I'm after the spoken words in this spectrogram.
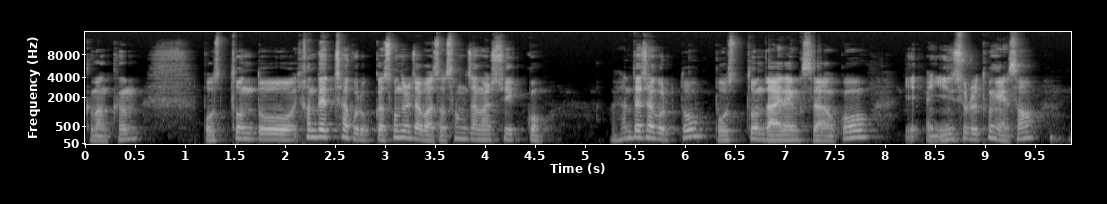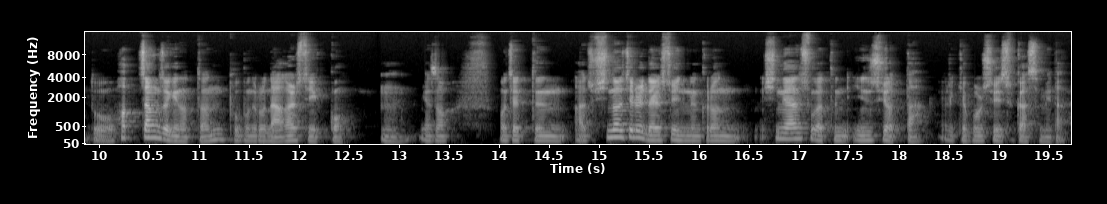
그만큼 보스톤도 현대차 그룹과 손을 잡아서 성장할 수 있고 현대차 그룹도 보스톤 다이내믹스하고 인수를 통해서 또 확장적인 어떤 부분으로 나갈 수 있고 음, 그래서 어쨌든 아주 시너지를 낼 수 있는 그런 신의 한 수 같은 인수였다 이렇게 볼 수 있을 것 같습니다.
